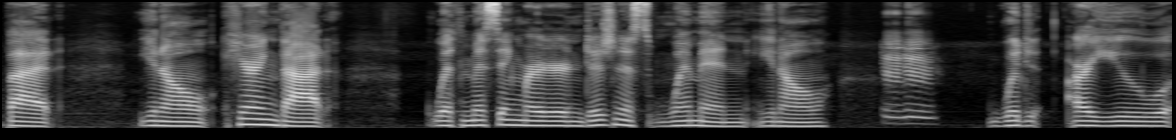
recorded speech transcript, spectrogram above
But, you know, hearing that with missing murdered Indigenous women, you know, mm-hmm. would, are you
